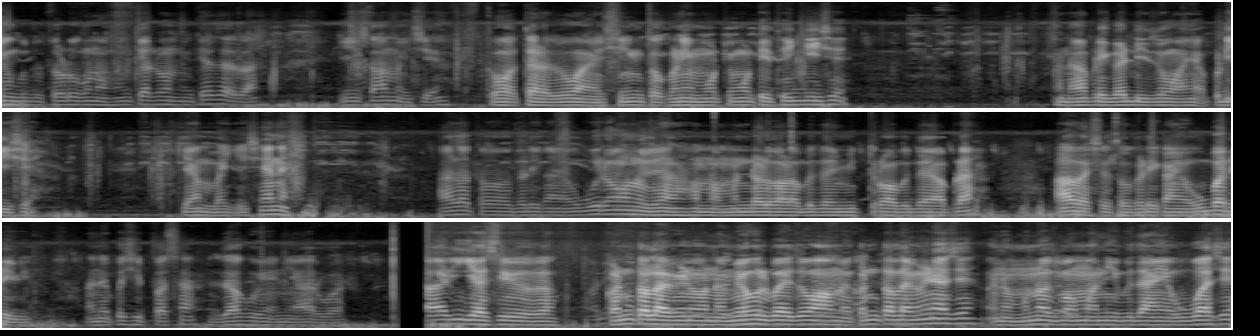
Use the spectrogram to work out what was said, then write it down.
એવું બધું થોડું ઘણું સંકેલવાનું કહેતા હતા. એ કામે છે. તો અત્યારે જોવા અહીંયા સિંગ તો ઘણી મોટી મોટી થઈ ગઈ છે. અને આપણી ગાડી જોવા અહીંયા પડી છે. કેમ બાકી છે ને? હાલો તો ઘડી કાંઈ ઊભું રહેવાનું છે. હમણાં મંડળવાળા બધા મિત્રો બધા આપણા આવે છે. તો ઘડી કાંઈ ઊભા રહેવી અને પછી પાછા જાહુ એની આરવાર આવી ગયા છે કંટોલા વીણો અને મેહુલભાઈ જોવા અમે કંટોલા વીણ્યા છે અને મનોજ મામા ની બધા અહીંયા ઊભા છે.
